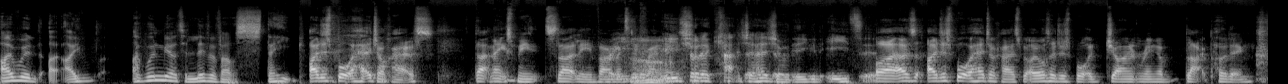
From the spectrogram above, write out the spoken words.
I would, I, I wouldn't be able to live without steak. I just bought a hedgehog house. That makes me slightly environmentally friendly. you trying to catch a hedgehog that you can eat it? Well, I, was, I just bought a hedgehog house, but I also just bought a giant ring of black pudding.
